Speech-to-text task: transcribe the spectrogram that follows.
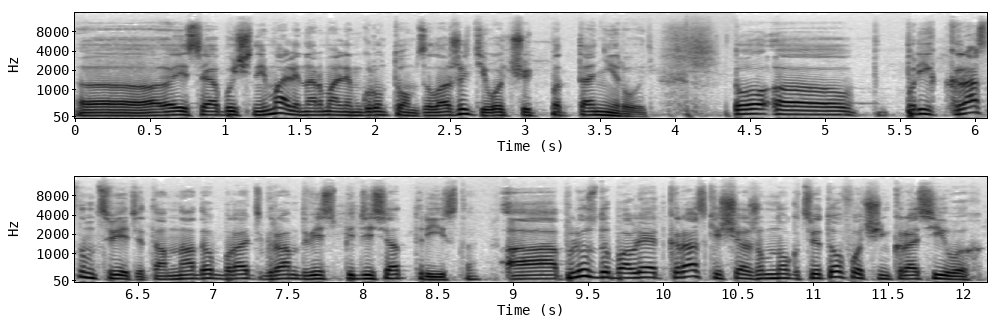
э, если обычный эмали нормальным грунтом заложить, его чуть подтонировать, то э, при красном цвете там надо брать грамм 250-300. А плюс добавляет краски, сейчас же много цветов очень красивых,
